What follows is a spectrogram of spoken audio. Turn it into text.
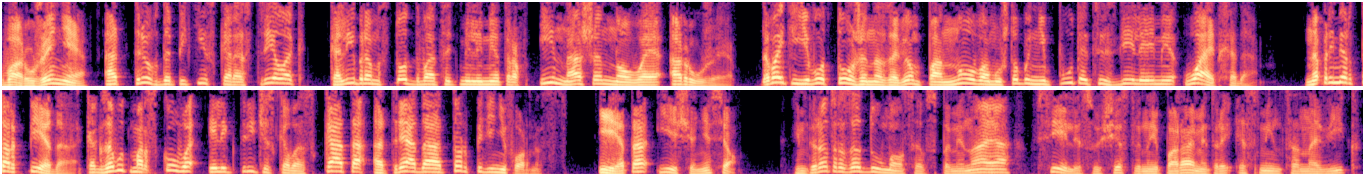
Вооружение от 3 до 5 скорострелок калибром 120 мм и наше новое оружие. Давайте его тоже назовем по-новому, чтобы не путать с изделиями Уайтхеда. Например, торпеда, как зовут морского электрического ската отряда Торпединиформес. И это еще не все. Император задумался, вспоминая, все ли существенные параметры эсминца «Навик»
